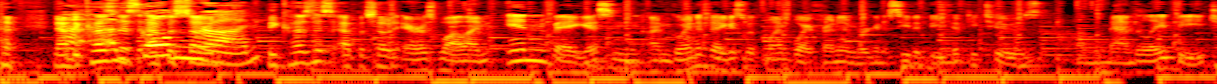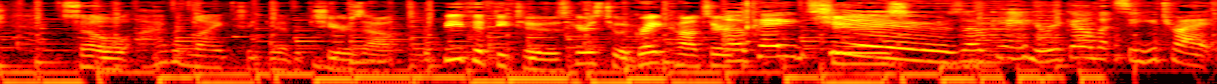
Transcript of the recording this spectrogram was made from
a, Now, because a this goldenrod. episode, because this episode airs while I'm in Vegas, and I'm going to Vegas with my boyfriend, and we're going to see the B-52s on the Mandalay Beach. So I would like to give a cheers out to the B-52s. Here's to a great concert. Okay, Cheers. cheers. Okay, here we go. Let's see. You try it.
